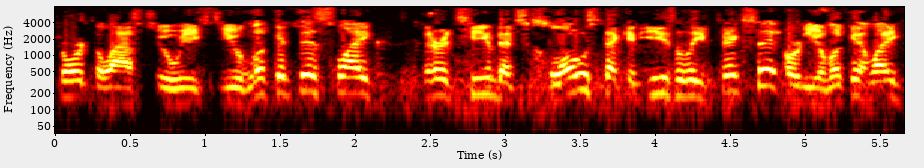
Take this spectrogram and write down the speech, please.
short the last two weeks. Do you look at this like they're a team that's close that can easily fix it, or do you look at like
